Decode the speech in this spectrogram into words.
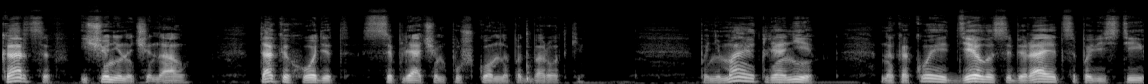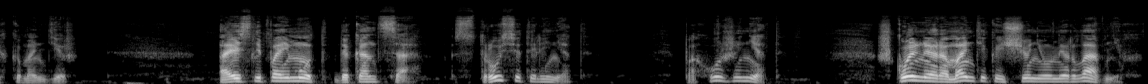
Карцев еще не начинал. Так и ходит с цыплячим пушком на подбородке. Понимают ли они, на какое дело собирается повести их командир? А если поймут до конца, струсят или нет? Похоже, нет. Школьная романтика еще не умерла в них,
